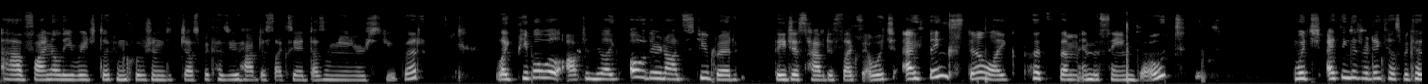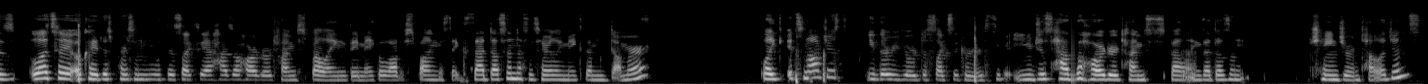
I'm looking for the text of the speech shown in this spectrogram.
have finally reached the conclusion that just because you have dyslexia doesn't mean you're stupid, like people will often be like, "Oh, they're not stupid. They just have dyslexia," which I think still like puts them in the same boat. Which I think is ridiculous because let's say okay, this person with dyslexia has a harder time spelling. They make a lot of spelling mistakes. That doesn't necessarily make them dumber. Like it's not just either you're dyslexic or you're stupid. You just have a harder time spelling. That doesn't change your intelligence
